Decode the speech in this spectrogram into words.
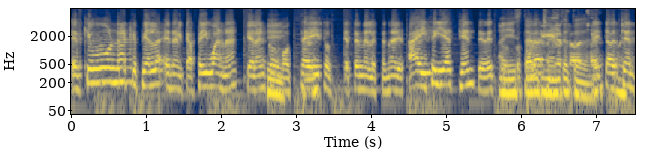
Es que hubo una que fui a la- en el Café Iguana, que eran Sí. como seis o siete en el escenario. Ah, ahí seguía gente, de hecho. Ahí O sea, estaba era- ahí.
